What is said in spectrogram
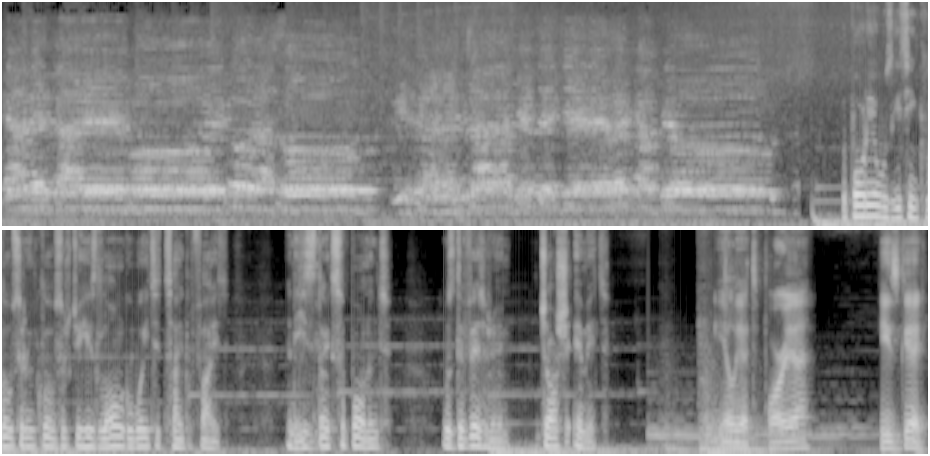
Te alentaremos el corazón. Y esta hinchada que te quiere ver campeón. Topuria was getting closer and closer to his long-awaited title fight, and his next opponent was the veteran Josh Emmett. Ilya Topuria, he's good.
